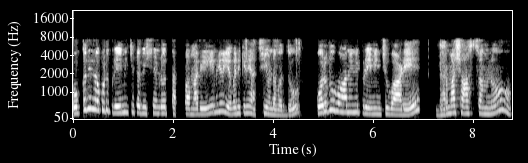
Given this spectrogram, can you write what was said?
ఒక్కరినొకడు ప్రేమించుట విషయంలో తప్ప మరేమీ ఎవరికి అచ్చి ఉండవద్దు. పొరుగు వాణిని ప్రేమించు వాడే ధర్మశాస్త్రంను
